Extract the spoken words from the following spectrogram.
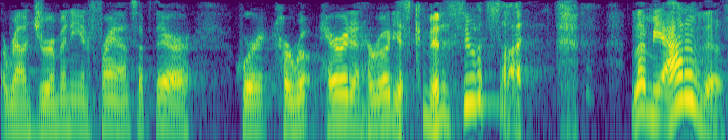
around Germany and France up there, where Herod and Herodias committed suicide. Let me out of this.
